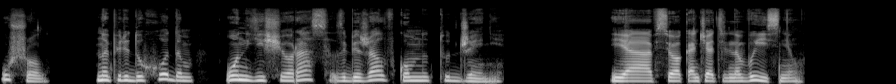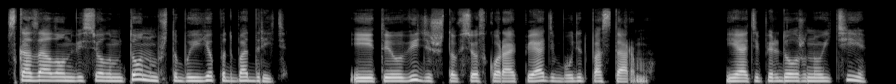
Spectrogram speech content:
ушел. Но перед уходом он еще раз забежал в комнату Дженни. «Я все окончательно выяснил», сказал он веселым тоном, чтобы ее подбодрить. И ты увидишь, что все скоро опять будет по-старому. Я теперь должен уйти,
